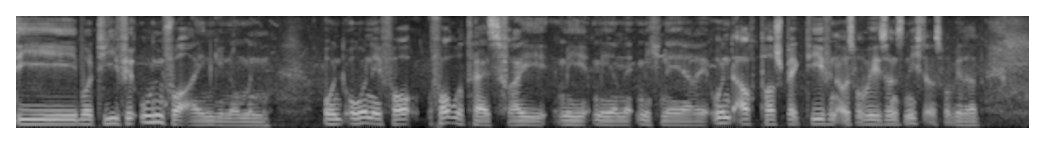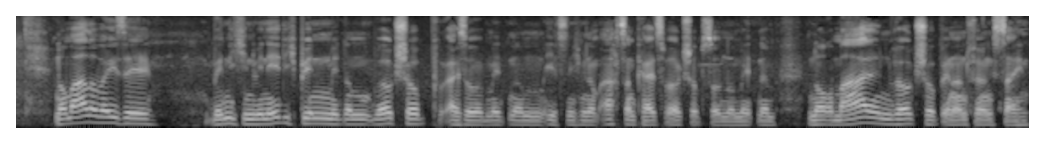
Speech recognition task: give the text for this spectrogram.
die Motive unvoreingenommen und ohne vor, vorurteilsfrei mir, mir, mich nähere und auch Perspektiven ausprobiere, die ich sonst nicht ausprobiert habe. Normalerweise, wenn ich in Venedig bin mit einem Workshop, also mit einem, jetzt nicht mit einem Achtsamkeitsworkshop, sondern mit einem normalen Workshop in Anführungszeichen,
